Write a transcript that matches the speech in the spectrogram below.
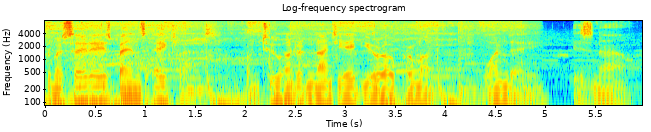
The Mercedes-Benz A-Class from 298 euro per month. One day is now.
